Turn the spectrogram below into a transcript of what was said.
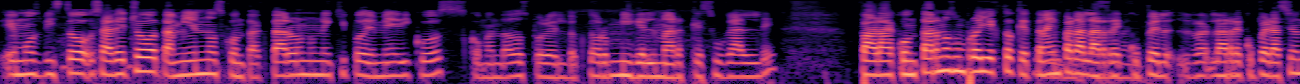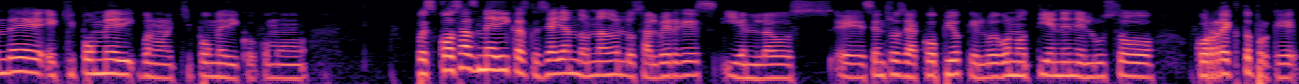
hemos visto, o sea, de hecho también nos contactaron un equipo de médicos comandados por el doctor Miguel Márquez Ugalde para contarnos un proyecto que traen para la, recuper- la recuperación de equipo médico, bueno, equipo médico, como pues cosas médicas que se hayan donado en los albergues y en los eh, centros de acopio que luego no tienen el uso correcto porque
